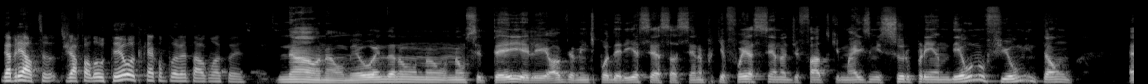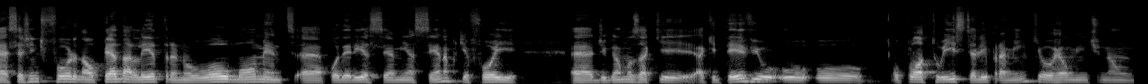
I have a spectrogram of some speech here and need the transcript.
Gabriel, tu, tu, já falou o teu ou tu quer complementar alguma coisa? Não, não, o meu ainda não, não, não citei. Ele, obviamente, poderia ser essa cena, porque foi a cena de fato que mais me surpreendeu no filme. Então, é, se a gente for ao pé da letra no Wow Moment, é, poderia ser a minha cena, porque foi, é, digamos, a que, a que teve o, o, o, o plot twist ali para mim, que eu realmente não,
